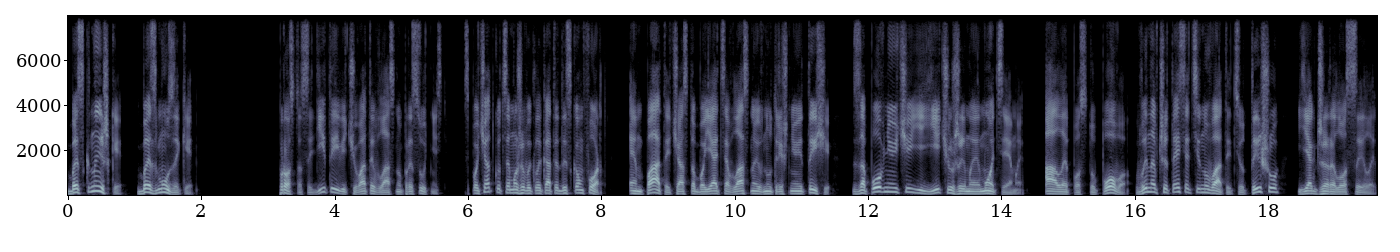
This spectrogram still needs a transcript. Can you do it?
без книжки, без музики. Просто сидіти і відчувати власну присутність. Спочатку це може викликати дискомфорт. Емпати часто бояться власної внутрішньої тиші, заповнюючи її чужими емоціями, але поступово ви навчитеся цінувати цю тишу як джерело сили.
